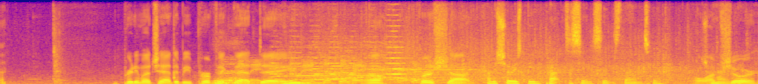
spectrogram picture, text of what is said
He pretty much had to be perfect that day. Oh, first shot. I'm sure he's been practicing since then too. Oh, I'm sure.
